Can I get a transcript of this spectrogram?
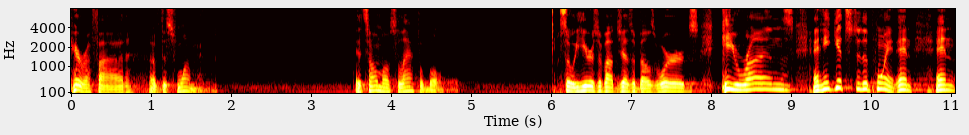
terrified of this woman. It's almost laughable. So he hears about Jezebel's words. He runs and he gets to the point, and and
